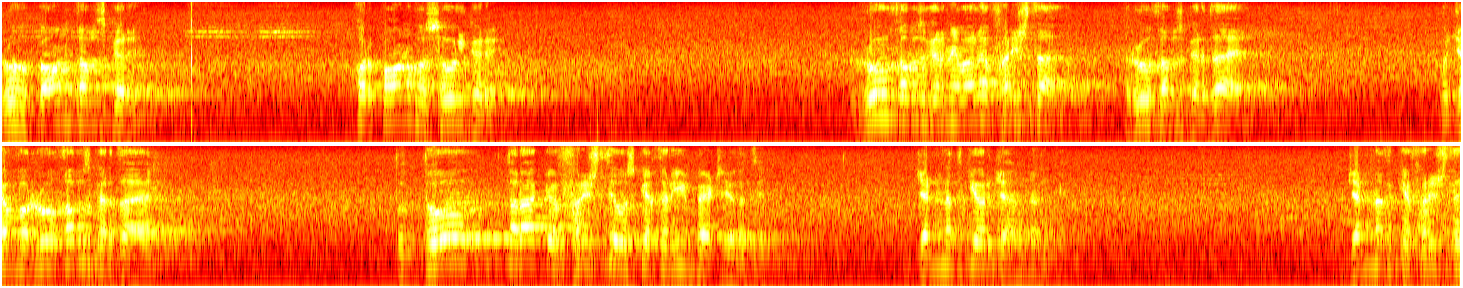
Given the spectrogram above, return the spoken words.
روح کون قبض کرے اور کون وصول کرے؟ روح قبض کرنے والا فرشتہ روح قبض کرتا ہے۔ اور جب وہ روح قبض کرتا ہے، تو دو طرح کے فرشتے اس کے قریب بیٹھے ہوتے ہیں، جنت کے اور جہنم کے۔ جنت کے فرشتے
